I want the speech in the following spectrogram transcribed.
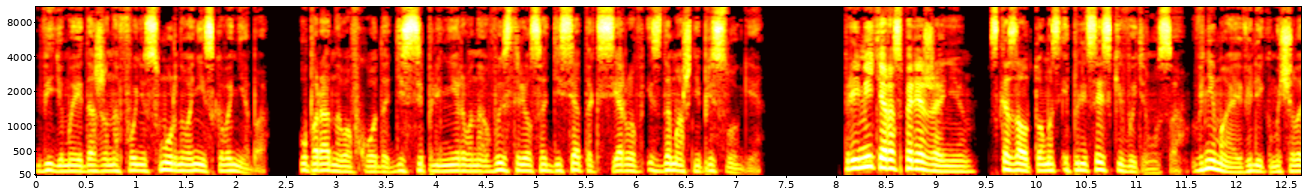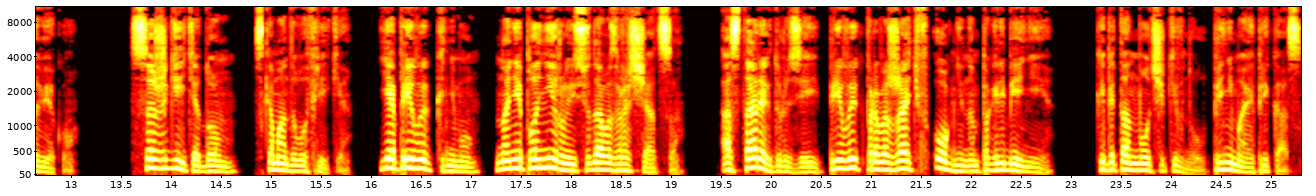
видимые даже на фоне смурного низкого неба. У парадного входа дисциплинированно выстроился десяток сервов из домашней прислуги. «Примите распоряжение», — сказал Томас, и полицейский вытянулся, внимая великому человеку. «Сожгите дом», — скомандовал Фрике. «Я привык к нему, но не планирую сюда возвращаться. А старых друзей привык провожать в огненном погребении». Капитан молча кивнул, принимая приказ,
